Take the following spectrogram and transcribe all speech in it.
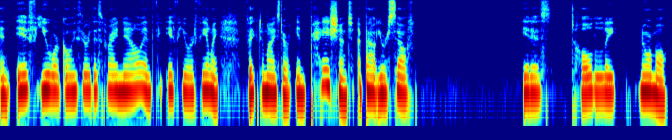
and if you are going through this right now, and if you're feeling victimized or impatient about yourself, it is totally normal.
